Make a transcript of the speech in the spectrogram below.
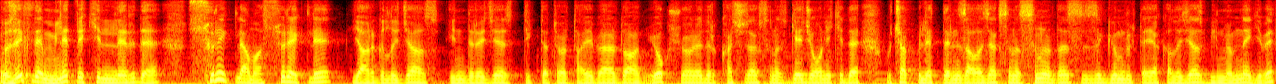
Özellikle milletvekilleri de sürekli ama sürekli yargılayacağız, indireceğiz. Diktatör Tayyip Erdoğan yok şöyledir kaçacaksınız gece 12'de uçak biletlerinizi alacaksınız sınırda sizi gümrükte yakalayacağız bilmem ne gibi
